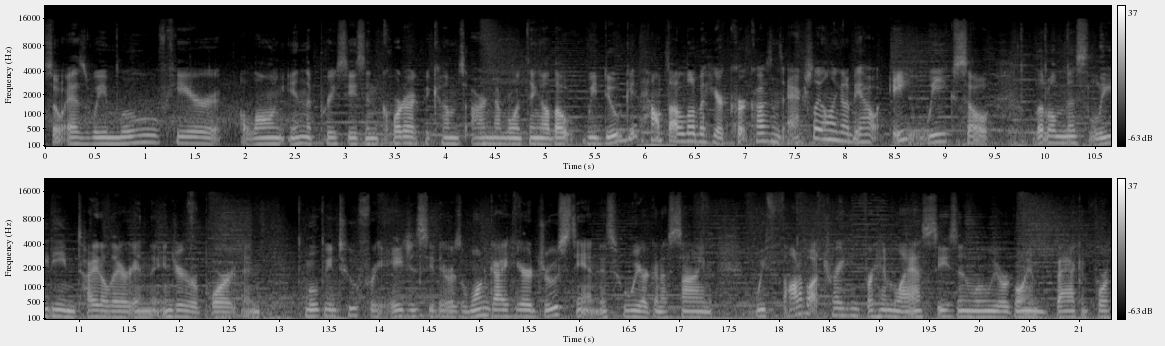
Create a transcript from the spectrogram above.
So as we move here along in the preseason, quarterback becomes our number one thing. Although we do get helped out a little bit here. Kirk Cousins actually only going to be out eight weeks, so little misleading title there in the injury report. And moving to free agency, there is one guy here. Drew Stanton is who we are going to sign we thought about trading for him last season when we were going back and forth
